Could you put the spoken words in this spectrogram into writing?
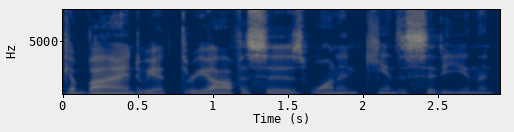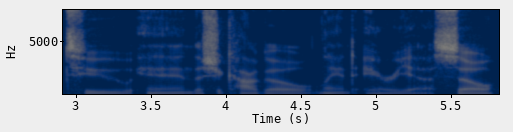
combined. We had three offices, one in Kansas City and then two in the Chicago land area. So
